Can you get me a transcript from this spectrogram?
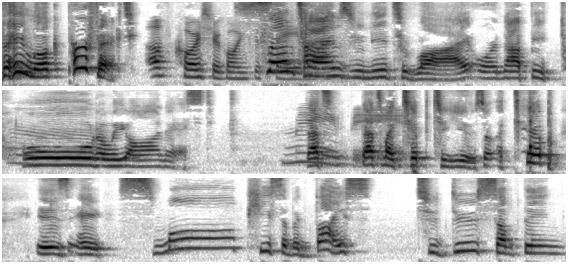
they look perfect. Of course, you're going to say. Sometimes you need to lie or not be totally honest. That's Maybe. that's my tip to you. So a tip is a small piece of advice to do something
